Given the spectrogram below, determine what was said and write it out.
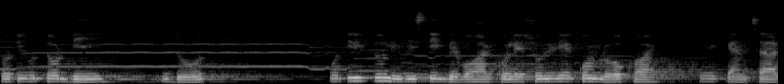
সঠিক উত্তর ডি, দুধ। অতিরিক্ত লিপস্টিক ব্যবহার করলে শরীরে কোন রোগ হয়? A cancer,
